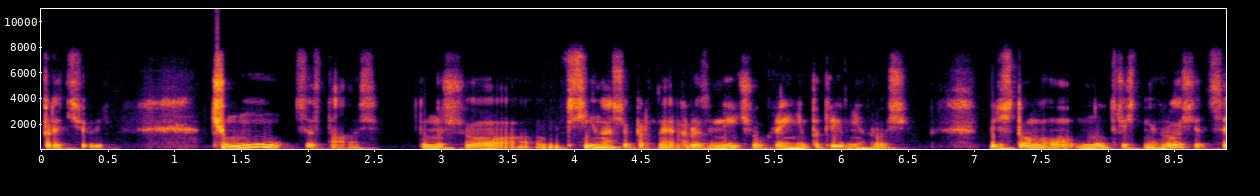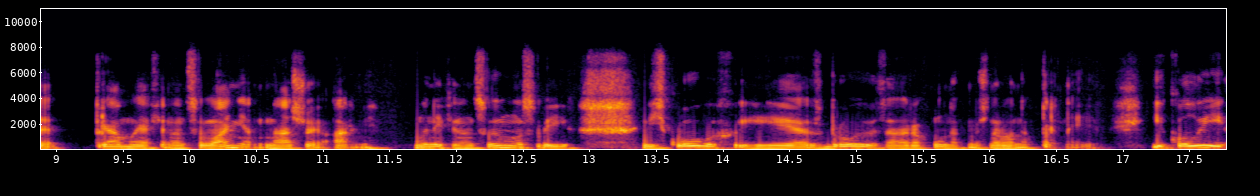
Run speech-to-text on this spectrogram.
працюють. Чому це сталося? Тому що всі наші партнери розуміють, що Україні потрібні гроші. Більш того, внутрішні гроші це пряме фінансування нашої армії. Ми не фінансуємо своїх військових і зброю за рахунок міжнародних партнерів. І коли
